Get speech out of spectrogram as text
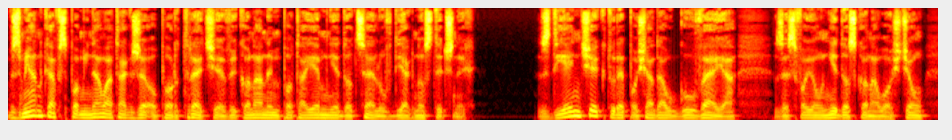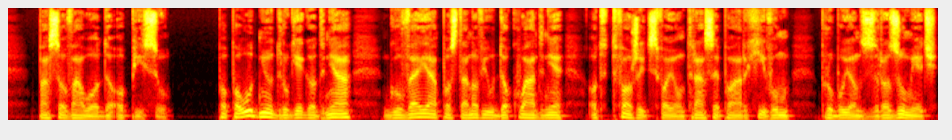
Wzmianka wspominała także o portrecie wykonanym potajemnie do celów diagnostycznych. Zdjęcie, które posiadał Gouveia ze swoją niedoskonałością, pasowało do opisu. Po południu drugiego dnia Gouveia postanowił dokładnie odtworzyć swoją trasę po archiwum, próbując zrozumieć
